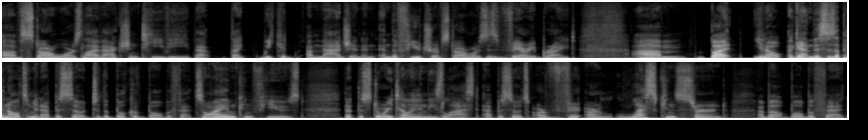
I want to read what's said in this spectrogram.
of Star Wars live action TV that like we could imagine and, and the future of Star Wars is very bright. Um, but you know, again, this is a penultimate episode to the book of Boba Fett. So I am confused that the storytelling in these last episodes are v- are less concerned about Boba Fett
